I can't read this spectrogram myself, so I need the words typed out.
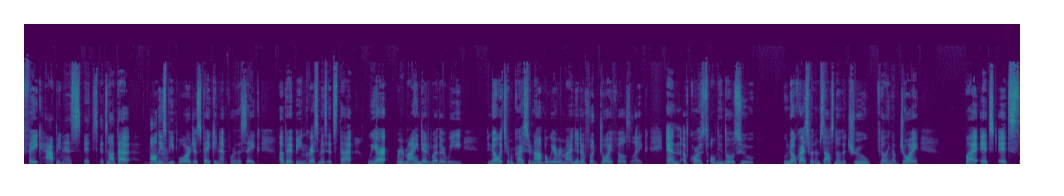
fake happiness. It's it's not that all these mm-hmm. people are just faking it for the sake of it being christmas. It's that we are reminded whether we know it's from christ or not but we are reminded of what joy feels like. And of course only those who who know christ for themselves know the true feeling of joy. But it's it's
